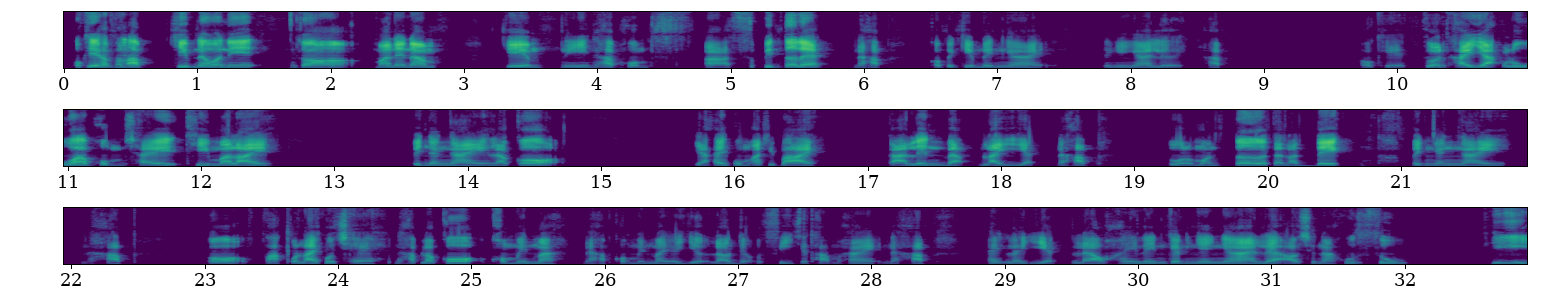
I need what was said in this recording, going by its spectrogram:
โอเคครับสำหรับคลิปในวันนี้ก็มาแนะนำเกมนี้นะครับผมอ่าสปินเตอร์แลนด์นะครับ ก็เป็นเกมเล่นง่ายเล่นง่าย ๆ เลยนะครับ โอเค ส่วนใครอยากรู้ว่าผมใช้ทีมอะไร เป็นยังไงแล้วก็ อยากให้ผมอธิบายการเล่นแบบละเอียดนะครับ ตัวมอนเตอร์แต่ละเด็กเป็นยังไงนะครับ ก็ฝากกดไลค์กดแชร์นะครับ แล้วก็คอมเมนต์มานะครับคอมเมนต์มาเยอะๆแล้วเดี๋ยวซีจะทำให้นะครับให้ละเอียดแล้วให้เล่นกันง่าย ๆ และเอาชนะคู่สู้ที่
